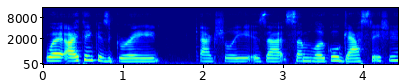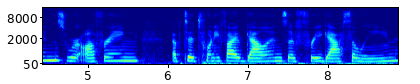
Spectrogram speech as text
What I think is great, actually, is that some local gas stations were offering up to 25 gallons of free gasoline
